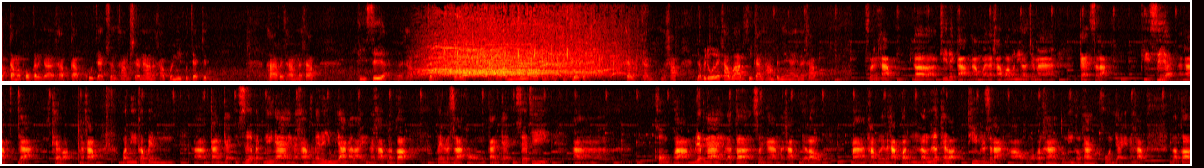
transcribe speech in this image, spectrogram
ครับกลับมาพบกันอีกแล้วครับกับครูแจ็คชวนทำชาแนลนะครับ วันนี้ครูแจ็คจะพาไปทำนะครับ ผีเสื้อนะครับจากแครอทนะครับวันนี้เราจะมาทำผีเสื้อจากแครอทกันนะครับ เดี๋ยวไปดูเลยครับว่าวิธีการทำเป็นยังไงนะครับ สวัสดีครับ ก็ที่ได้กล่าวนำไว้นะครับ ว่าวันนี้เราจะมาแกะสลักผีเสื้อนะครับจากแครอทนะครับ วันนี้ก็เป็น การแกะผีเสื้อแบบง่ายๆนะครับ ไม่ได้ยุ่งยากอะไรนะครับ แล้วก็เป็นลักษณะของการแกะผีเสื้อที่คงความเรียบง่ายแล้วก็สวยงามนะครับ เดี๋ยวเรามาทำกันเลยนะครับ ก่อนอื่นเราเลือกแครอทที่มีลักษณะหัวค่อนข้างตรงนี้ค่อนข้างโคนใหญ่นะครับ แล้วก็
